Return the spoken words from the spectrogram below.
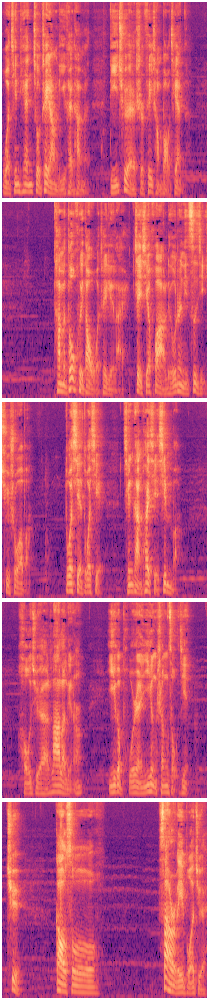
我今天就这样离开他们，的确是非常抱歉的。他们都会到我这里来。这些话留着你自己去说吧。多谢多谢，请赶快写信吧。侯爵拉了铃，一个仆人应声走进去，告诉萨尔维伯爵，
